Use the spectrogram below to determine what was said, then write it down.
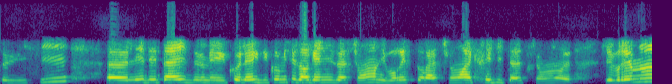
celui-ci, les détails de mes collègues du comité d'organisation au niveau restauration, accréditation. Euh, j'ai vraiment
